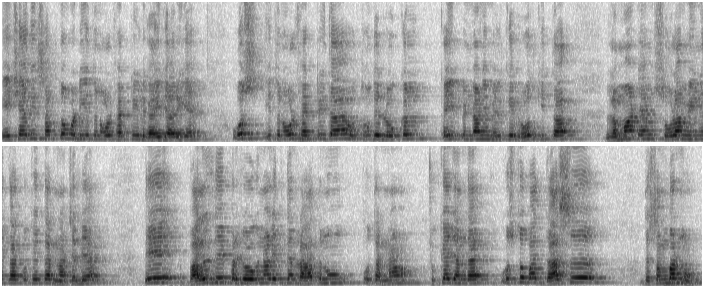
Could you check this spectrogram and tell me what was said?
ਏਸ਼ੀਆ ਦੀ ਸਭ ਤੋਂ ਵੱਡੀ ਇਥਨੋਲ ਫੈਕਟਰੀ ਲਗਾਈ ਜਾ ਰਹੀ ਹੈ। ਉਸ ਇਥਨੋਲ ਫੈਕਟਰੀ ਦਾ ਉੱਥੋਂ ਦੇ ਲੋਕਲ ਕਈ ਪਿੰਡਾਂ ਨੇ ਮਿਲ ਕੇ ਵਿਰੋਧ ਕੀਤਾ। ਲੰਮਾ ਟਾਈਮ 16 ਮਹੀਨੇ ਤੱਕ ਉੱਥੇ ਧਰਨਾ ਚੱਲਿਆ। ਤੇ ਬਲ ਦੇ ਪ੍ਰਯੋਗ ਨਾਲ ਇੱਕ ਦਿਨ ਰਾਤ ਨੂੰ ਉਹ ਧਰਨਾ ਚੁੱਕਿਆ ਜਾਂਦਾ ਉਸ ਤੋਂ ਬਾਅਦ 10 ਦਸੰਬਰ ਨੂੰ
